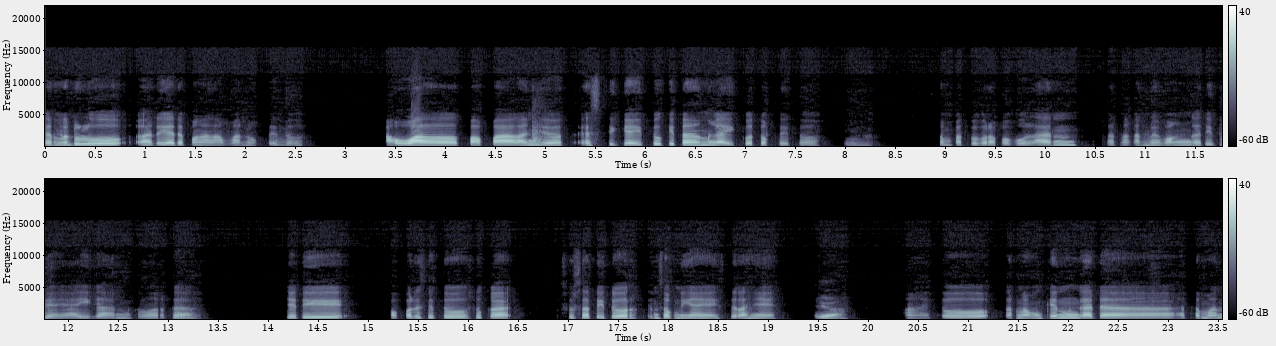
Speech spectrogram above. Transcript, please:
karena dulu ada ada pengalaman waktu Hmm. itu. Awal papa lanjut S3 itu kita nggak ikut waktu itu. Hmm. Sempat beberapa bulan karena kan memang nggak dibiayai kan keluarga. Hmm. Jadi papa di situ suka susah tidur, insomnia ya istilahnya ya. Iya. Nah, itu karena mungkin nggak ada teman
